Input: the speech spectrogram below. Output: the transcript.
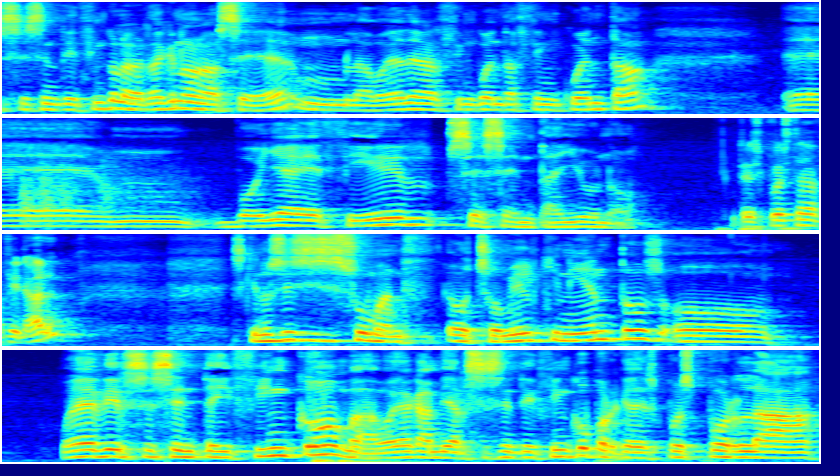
65 la verdad que no la sé, ¿eh? La voy a dar 50-50. Eh, voy a decir 61. ¿Respuesta final? Es que no sé si se suman 8.500 o... Voy a decir 65, va, voy a cambiar 65 porque después por la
